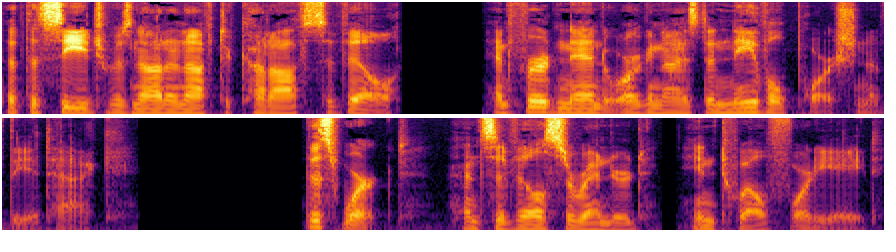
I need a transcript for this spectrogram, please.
that the siege was not enough to cut off Seville, and Ferdinand organized a naval portion of the attack. This worked, and Seville surrendered in 1248.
